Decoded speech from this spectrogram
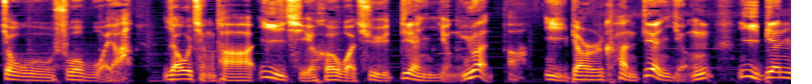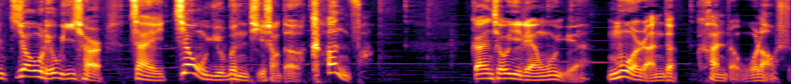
就说我呀，邀请她一起和我去电影院啊，一边看电影，一边交流一下在教育问题上的看法。”甘秋一脸无语。漠然的看着吴老师。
